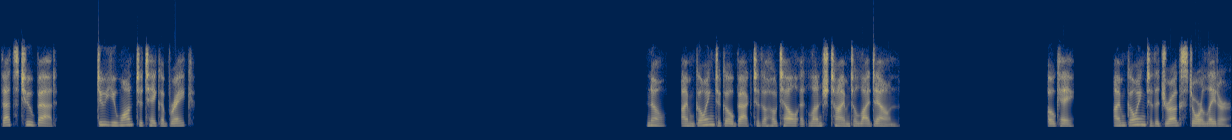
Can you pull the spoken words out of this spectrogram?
That's too bad. Do you want to take a break? No, I'm going to go back to the hotel at lunchtime to lie down. Okay. I'm going to the drugstore later.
